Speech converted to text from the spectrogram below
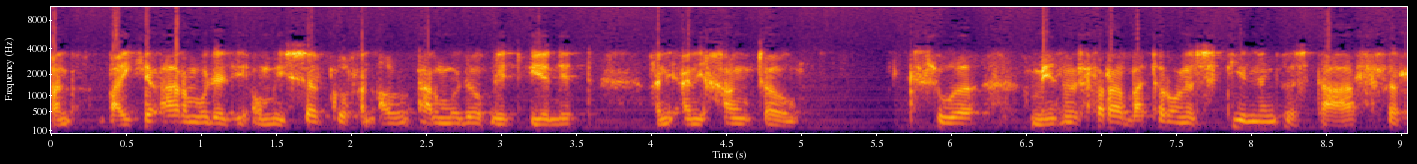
van baie keer armoede die om die sirkel van al armoede op net weer net aan die aan die gang te hou So mense vra watter ondersteuning is daar vir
